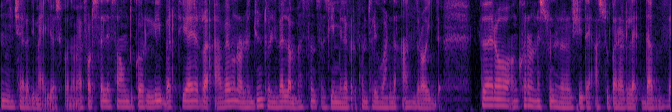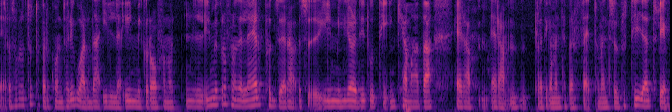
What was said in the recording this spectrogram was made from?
non c'era di meglio secondo me forse le Soundcore Liberty Air avevano raggiunto un livello abbastanza simile per quanto riguarda Android però ancora nessuno era riuscito a superarle davvero, soprattutto per quanto riguarda il, il microfono. Il, microfono delle AirPods era il migliore di tutti, in chiamata era, era praticamente perfetto, mentre tutti gli altri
